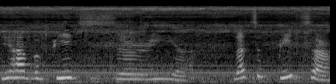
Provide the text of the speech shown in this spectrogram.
you have a pizzeria. That's a pizza.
